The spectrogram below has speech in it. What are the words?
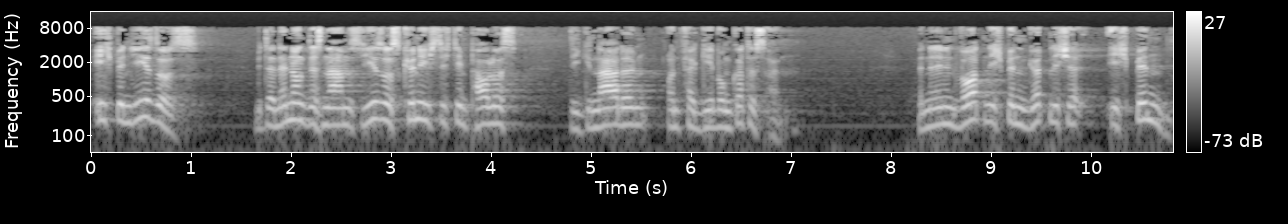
ich bin Jesus. Mit der Nennung des Namens Jesus kündigt sich dem Paulus die Gnade und Vergebung Gottes an. Wenn in den Worten ich bin göttliche, ich bin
